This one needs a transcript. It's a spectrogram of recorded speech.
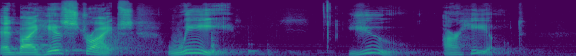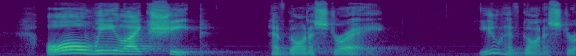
And by his stripes, we, you, are healed. All we like sheep have gone astray. You have gone astray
